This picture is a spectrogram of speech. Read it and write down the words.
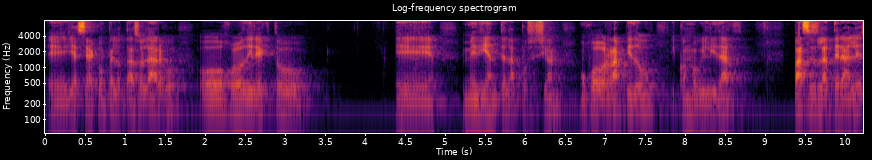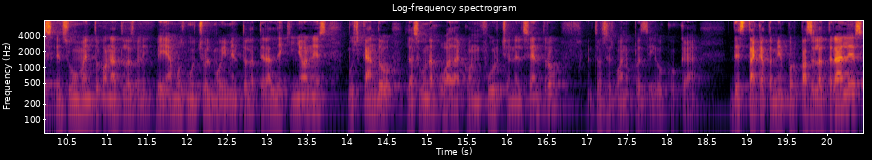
eh, ya sea con pelotazo largo o juego directo eh, mediante la posesión. Un juego rápido y con movilidad. Pases laterales, en su momento con Atlas veíamos mucho el movimiento lateral de Quiñones, buscando la segunda jugada con Furch en el centro. Entonces, bueno, pues Diego Coca Destaca también por pases laterales,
